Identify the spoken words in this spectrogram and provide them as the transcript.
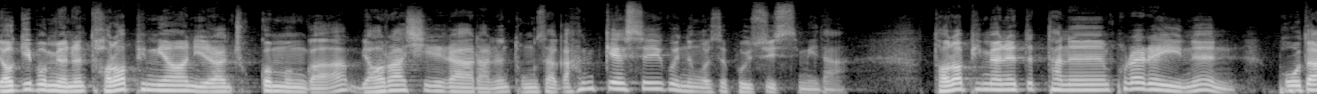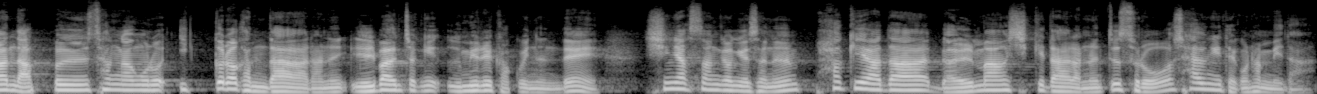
여기 보면은 더럽히면이라는 조건문과 멸하시리라라는 동사가 함께 쓰이고 있는 것을 볼 수 있습니다. 더럽히면을 뜻하는 포레레이는 보다 나쁜 상황으로 이끌어 간다라는 일반적인 의미를 갖고 있는데 신약 성경에서는 파괴하다, 멸망시키다라는 뜻으로 사용이 되곤 합니다.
